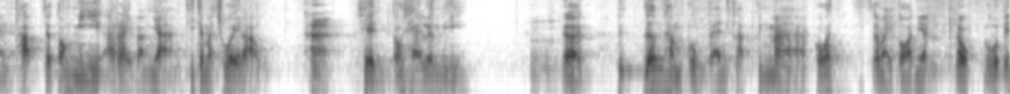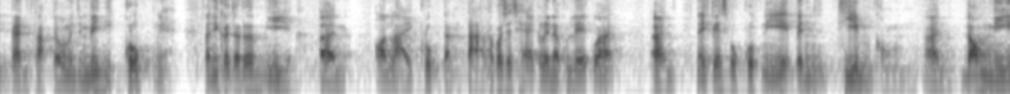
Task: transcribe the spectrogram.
นคลับจะต้องมีอะไรบางอย่างที่จะมาช่วยเราฮะเช่นต้องแชร์เรื่องนี้อืมเอ่อเริ่มทำกลุ่มแฟนคลับขึ้นมา เพราะว่า สมัยก่อนเนี่ยเรารู้ว่าเป็นแฟนคลับ แต่ว่ามันจะไม่มีกลุ่มไงตอนนี้ก็จะเริ่มมีเออออนไลน์กลุ่มต่างๆ แล้วก็จะแชร์กันเลยนะคุณเล็กว่าเอ่อใน Facebook กลุ่มนี้เป็นทีมของเออด้อมนี้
